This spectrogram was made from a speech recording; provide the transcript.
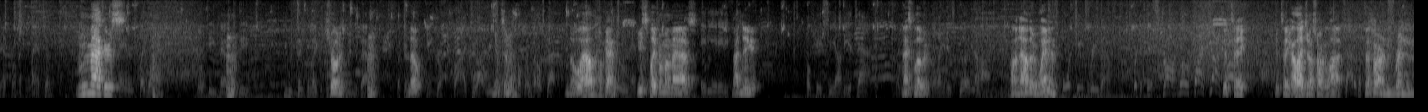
him from Atlanta. Mackers. Well. Both to be. You would think the Lakers Schroeder. win the hmm. battle, but Nope. Ingram tried to outreach. Give it to me. Oh, got Noel. Okay. Used to play for my Mavs. 88 I dig it. OKC on the attack. Nice floater. The lane is good. Oh, now they're winning. 14th rebound. Look at this strong move by Josh. Good take. Good take. I like Josh Hart a lot. Josh Hart and Brendan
